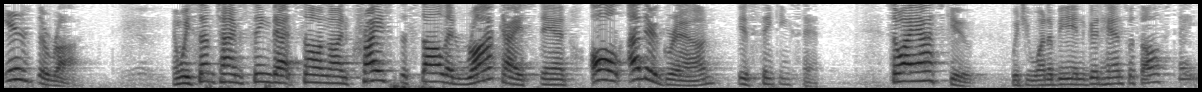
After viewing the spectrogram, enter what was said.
is the rock. And we sometimes sing that song, On Christ the solid rock I stand, all other ground is sinking sand. So I ask you, would you want to be in good hands with Allstate?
